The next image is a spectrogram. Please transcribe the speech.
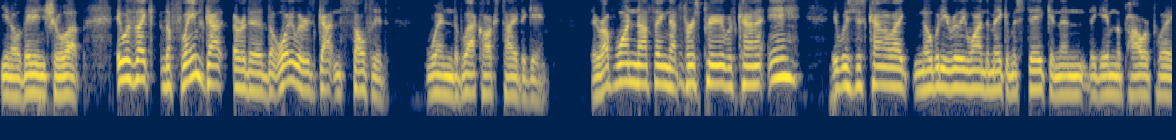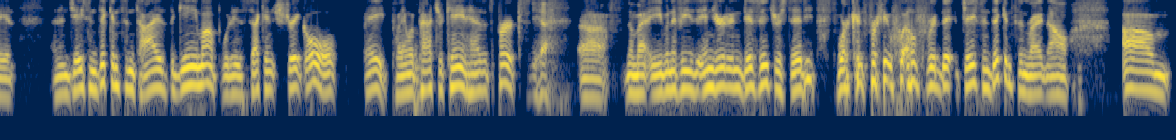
you know, they didn't show up. It was like the Flames got or the the Oilers got insulted when the Blackhawks tied the game. They were up one nothing. That first period was kind of eh. It was just kind of like nobody really wanted to make a mistake, and then they gave him the power play, and and then Jason Dickinson ties the game up with his second straight goal. Hey, playing with Patrick Kane has its perks. yeah, Uh, no matter even if he's injured and disinterested, it's working pretty well for Di- Jason Dickinson right now. Um,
